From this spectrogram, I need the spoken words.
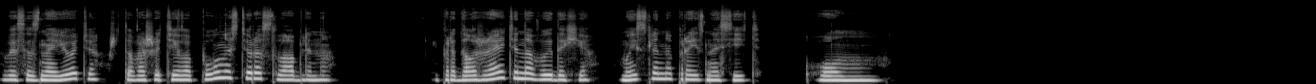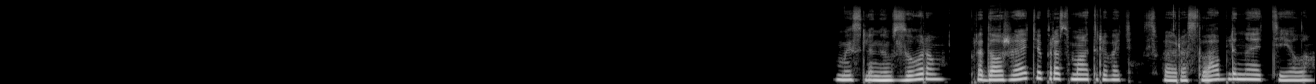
Вы осознаете, что ваше тело полностью расслаблено и продолжаете на выдохе мысленно произносить «Ом». Мысленным взором продолжайте просматривать свое расслабленное тело.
